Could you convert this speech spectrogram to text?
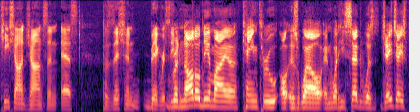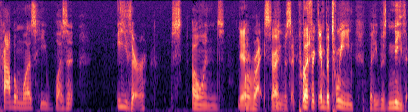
Keyshawn Johnson s position big receiver. Renaldo Nehemiah came through uh, as well, and what he said was JJ's problem was he wasn't either Owens Yeah, or Rice. right. He was a perfect in between, but he was neither.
